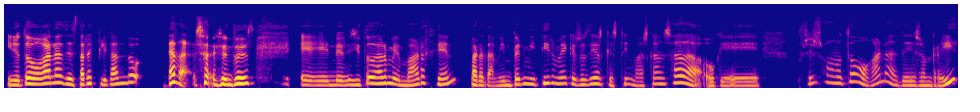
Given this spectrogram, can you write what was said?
y no tengo ganas de estar explicando nada, ¿sabes? Entonces, eh, necesito darme margen para también permitirme que esos días que estoy más cansada o que, pues eso, no tengo ganas de sonreír.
